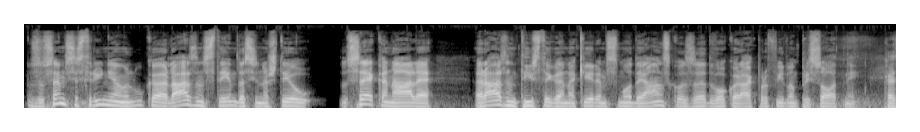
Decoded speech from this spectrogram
z vsem se strinjam, Luka, razen s tem, da si naštel vse kanale razen tistega, na katerem smo dejansko z dvokorak profilom prisotni. Kaj,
